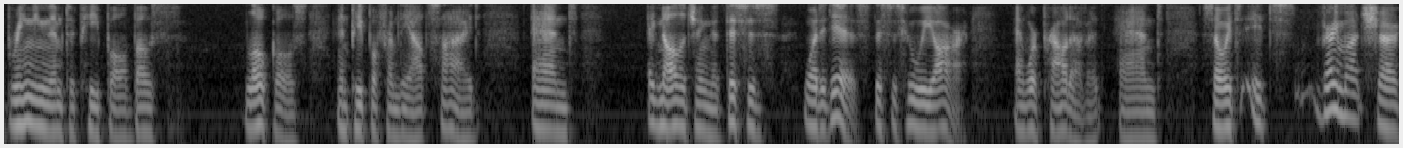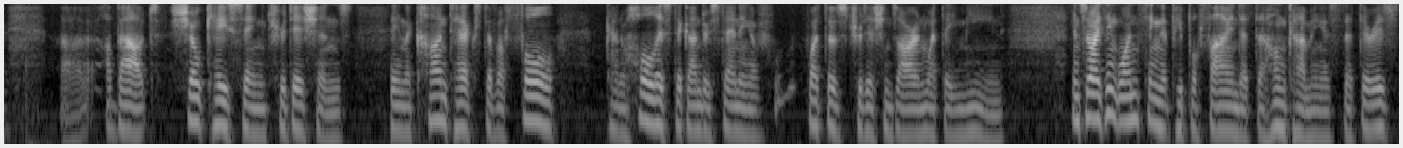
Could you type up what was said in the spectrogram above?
bringing them to people, both locals and people from the outside, and acknowledging that this is what it is. This is who we are, and we're proud of it. And so it's it's very much uh, uh, about showcasing traditions in the context of a full kind of holistic understanding of what those traditions are and what they mean. And so I think one thing that people find at the homecoming is that there is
